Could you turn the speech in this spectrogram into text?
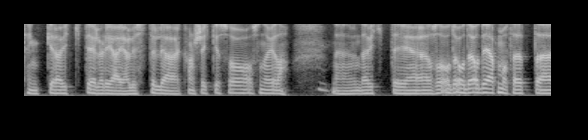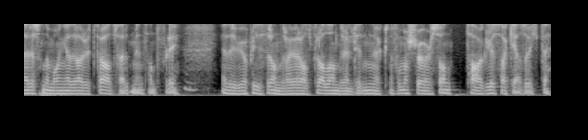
tenker er viktig, eller det jeg har lyst til, det er kanskje ikke så, så nøye, da. Det, det er viktig altså, og, det, og, det, og, det, er på en måte et uh, resonnement jeg drar ut fra atferden min. Sant? Fordi jeg driver jo og pleaser andre og gjør alt for alle andre hele tiden, men gjør ikke noe for meg sjøl, så antagelig så er ikke jeg så viktig.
